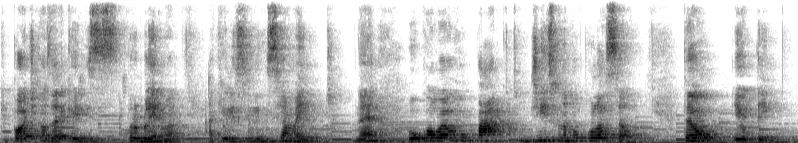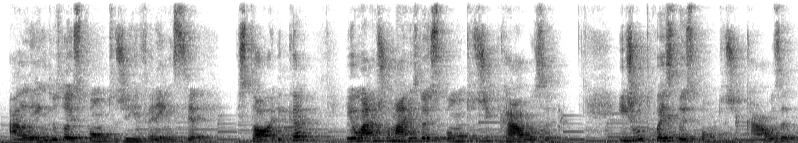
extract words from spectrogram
que pode causar aquele problema, aquele silenciamento, né? Ou qual é o impacto disso na população. Então, eu tenho, além dos dois pontos de referência histórica, eu acho mais dois pontos de causa. E junto com esses dois pontos de causa,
